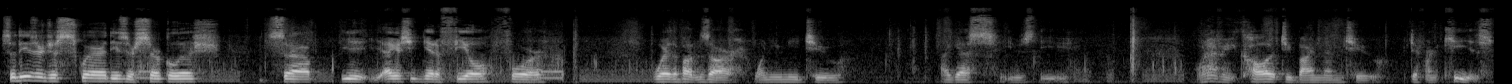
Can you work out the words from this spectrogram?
So these are just square, these are circle-ish. So you, I guess you can get a feel for where the buttons are when you need to, I guess, use the, whatever you call it, to bind them to different keys.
